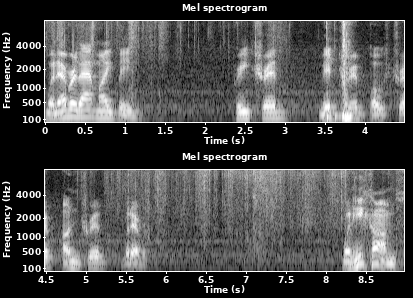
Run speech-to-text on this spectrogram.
whenever that might be, pre trib, mid trib, post trib, untrib, whatever. When He comes,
